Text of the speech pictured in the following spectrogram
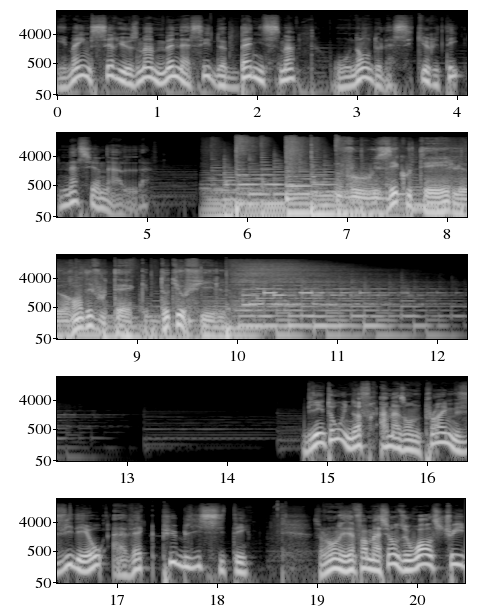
est même sérieusement menacée de bannissement au nom de la sécurité nationale. Vous écoutez le rendez-vous tech d'Audiophile. Bientôt une offre Amazon Prime vidéo avec publicité. Selon les informations du Wall Street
